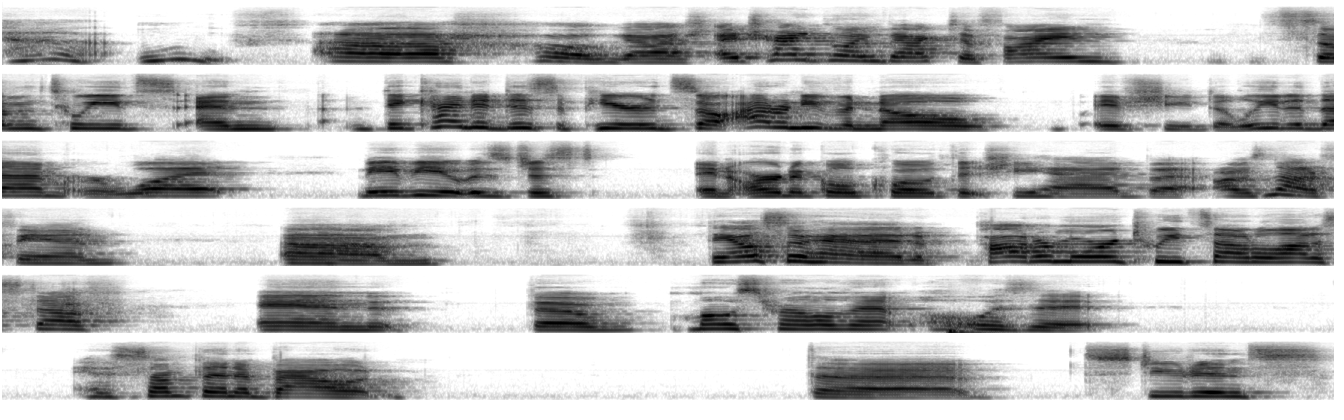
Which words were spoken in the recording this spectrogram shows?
Yeah. Oof. Uh oh gosh. I tried going back to find some tweets and they kind of disappeared, so I don't even know if she deleted them or what. Maybe it was just an article quote that she had, but I was not a fan. Um they also had Pottermore tweets out a lot of stuff, and the most relevant, what was it? It was something about the students.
